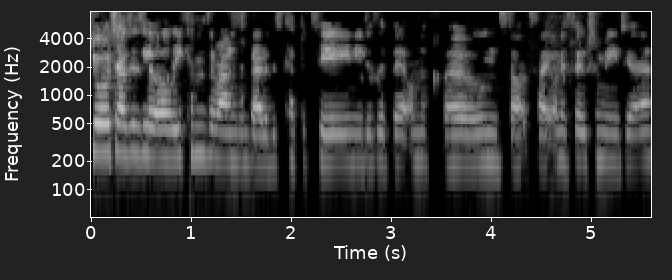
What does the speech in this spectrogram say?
George has his little, he comes around in bed with his cup of tea and he does a bit on the phone, starts like on his social media.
